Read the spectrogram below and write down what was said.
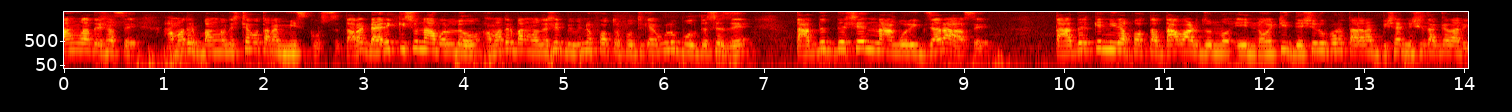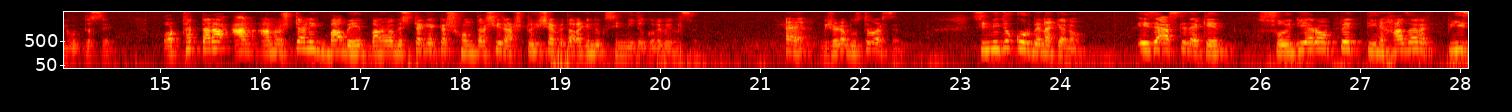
বাংলাদেশ আছে, আমাদের বাংলাদেশটাকেও তারা মিস করছে। তারা ডাইরেক্ট কিছু না বললেও আমাদের বাংলাদেশের বিভিন্ন পত্র পত্রিকাগুলো বলতেছে যে, তাদের দেশের নাগরিক যারা আছে তাদেরকে নিরাপত্তা দেওয়ার জন্য এই নয়টি দেশের উপরে তারা বিশাল নিষেধাজ্ঞা জারি করতেছে। অর্থাৎ তারা আন আনুষ্ঠানিকভাবে বাংলাদেশটাকে একটা সন্ত্রাসী রাষ্ট্র হিসাবে তারা কিন্তু চিহ্নিত করে ফেলছে। হ্যাঁ বিষয়টা বুঝতে পারছেন? চিহ্নিত করবে না কেন? এই যে আজকে দেখেন, সৌদি আরবে তিন হাজার পিস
